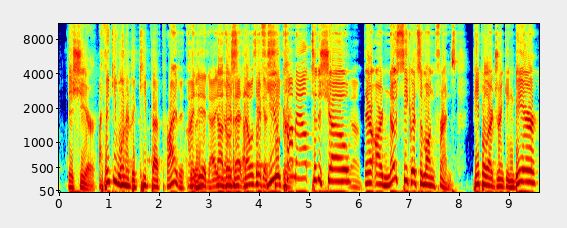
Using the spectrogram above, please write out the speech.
this year. I think he wanted to keep that private. for I the- did. I, No, you know, there's that, that was like if a you secret. come out to the show, there are no secrets among friends. People are drinking beer,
